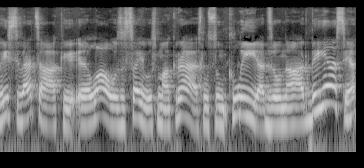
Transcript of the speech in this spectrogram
visi vecāki eh, lauza sajūsmā krēslus un kliedza un ārdījās, ja?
